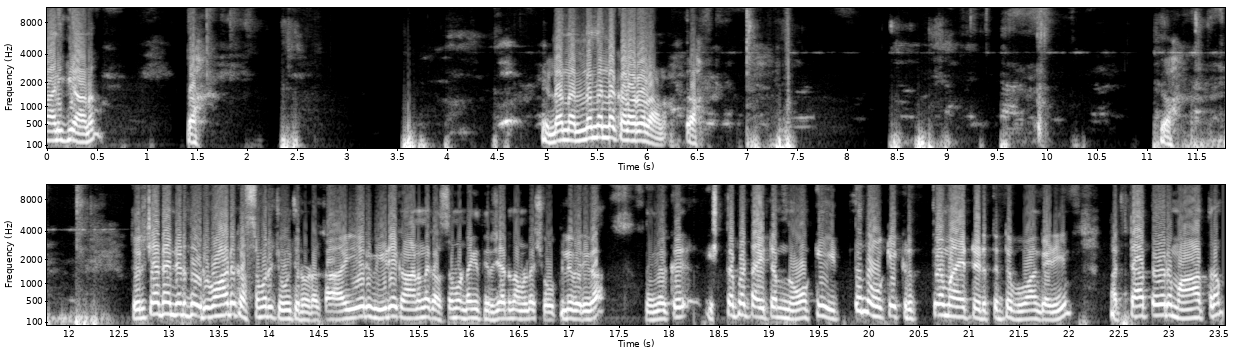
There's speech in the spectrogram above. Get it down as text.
കാണിക്കുകയാണ്. എല്ലാം നല്ല നല്ല കളറുകളാണ് തീർച്ചയായിട്ടും എന്റെ അടുത്ത് ഒരുപാട് കസ്റ്റമർ ചോദിച്ചിട്ടുണ്ട്. ഈ ഒരു വീഡിയോ കാണുന്ന കസ്റ്റമർ ഉണ്ടെങ്കിൽ തീർച്ചയായിട്ടും നമ്മുടെ ഷോപ്പിൽ വരിക. നിങ്ങൾക്ക് ഇഷ്ടപ്പെട്ട ഐറ്റം നോക്കി ഇട്ട് നോക്കി കൃത്യമായിട്ട് എടുത്തിട്ട് പോകാൻ കഴിയും. പറ്റാത്തവർ മാത്രം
